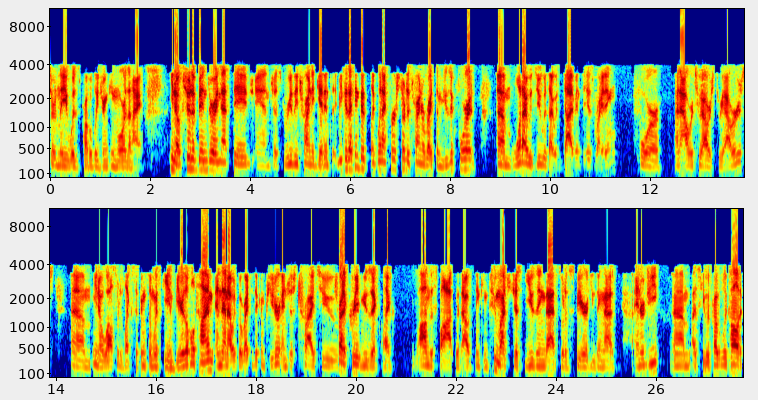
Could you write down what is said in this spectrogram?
certainly was probably drinking more than I, you know, should have been during that stage, and just really trying to get into it. Because I think that like when I first started trying to write the music for it, um, what I would do is I would dive into his writing for an hour, two hours, three hours, um, you know, while sort of like sipping some whiskey and beer the whole time, and then I would go right to the computer and just try to try to create music like on the spot without thinking too much, just using that sort of spirit, using that energy, um, as he would probably call it,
